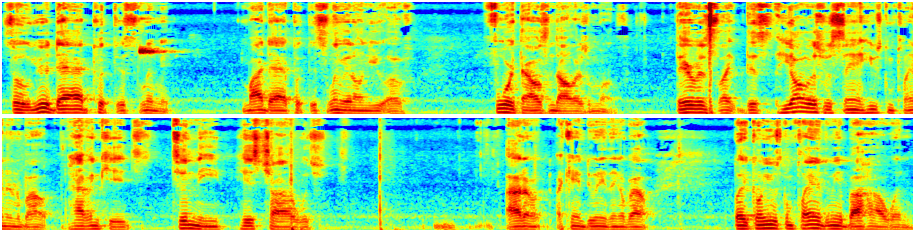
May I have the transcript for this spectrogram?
So your dad put this limit. My dad put this limit on you of four thousand dollars a month. There was like this. He always was saying he was complaining about having kids to me, his child, which I don't, I can't do anything about. But he was complaining to me about how when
